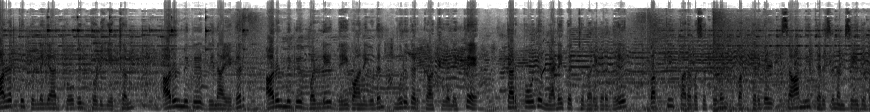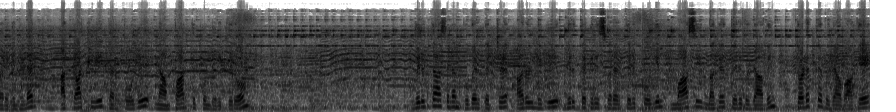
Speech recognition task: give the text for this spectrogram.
ஆழத்து பிள்ளையார் கோவில் கொடியேற்றம் அருள்மிகு விநாயகர் அருள்மிகு வள்ளி தெய்வானையுடன் முருகர் காட்சியளிக்க தற்போது நடைபெற்று வருகிறது. பக்தி பரவசத்துடன் பக்தர்கள் சாமி தரிசனம் செய்து வருகின்றனர். அக்காட்சியை தற்போது நாம் பார்த்து கொண்டிருக்கிறோம். விருத்தாசலம் புகழ்பெற்ற அருள்மிகு விருத்தகிரீஸ்வரர் திருக்கோயில் மாசி மக பெருவிழாவின் தொடக்க விழாவாக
